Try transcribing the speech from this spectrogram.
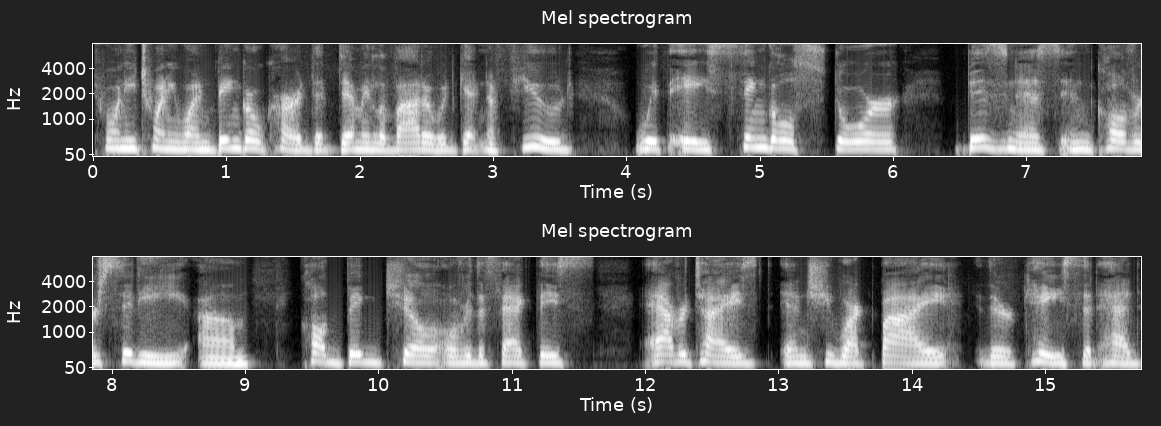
2021 bingo card that Demi Lovato would get in a feud with a single store business in Culver City um, called Big Chill over the fact they advertised and she walked by their case that had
